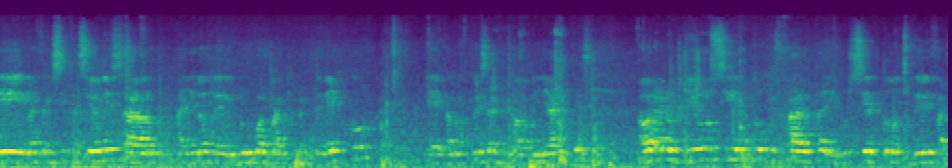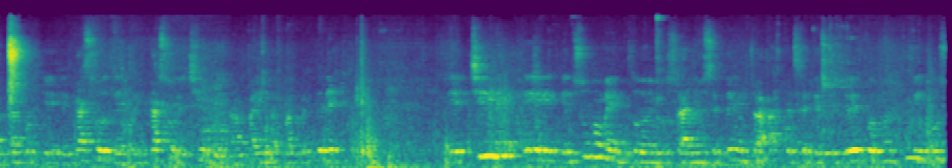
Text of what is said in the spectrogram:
eh, las felicitaciones a los compañeros del grupo al cual pertenezco a los tres brillantes. Ahora lo que yo siento que falta, y por cierto debe faltar porque en el caso de, el caso de Chile, al país al cual pertenezco, eh, Chile eh, en su momento, en los años 70 hasta el 73, fuimos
